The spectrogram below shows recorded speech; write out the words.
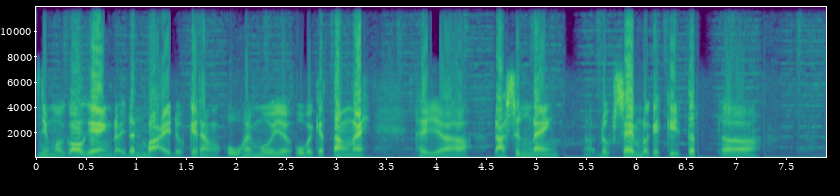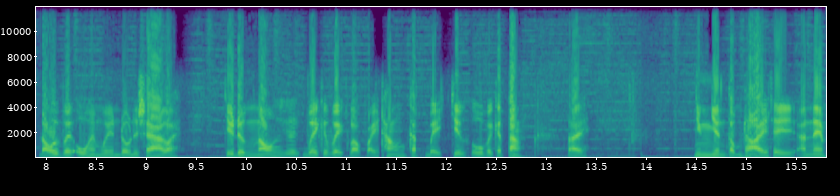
nhưng mà rõ ràng để đánh bại được cái thằng U20 Uzbekistan này thì uh, đã xứng đáng được xem là cái kỳ tích uh, đối với U20 Indonesia rồi. Chứ đừng nói với cái việc là phải thắng cách biệt trước Uzbekistan đấy. Nhưng nhìn tổng thể thì anh em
